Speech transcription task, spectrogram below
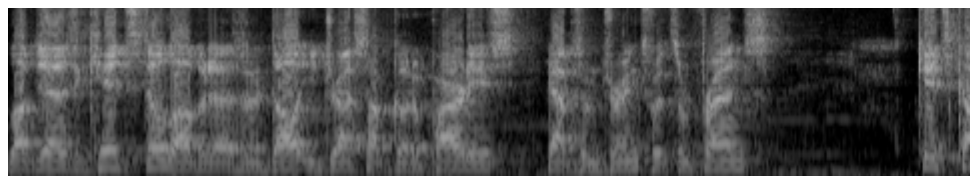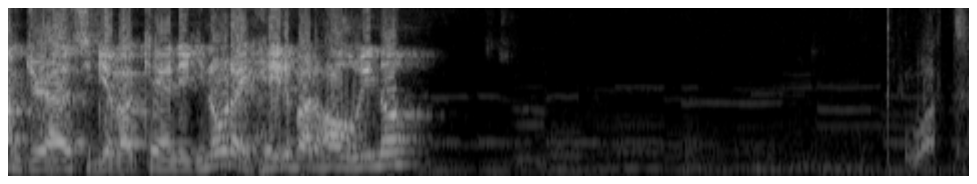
Loved it as a kid, still love it as an adult. You dress up, go to parties, you have some drinks with some friends. Kids come to your house, you give out candy. You know what I hate about Halloween though? What?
